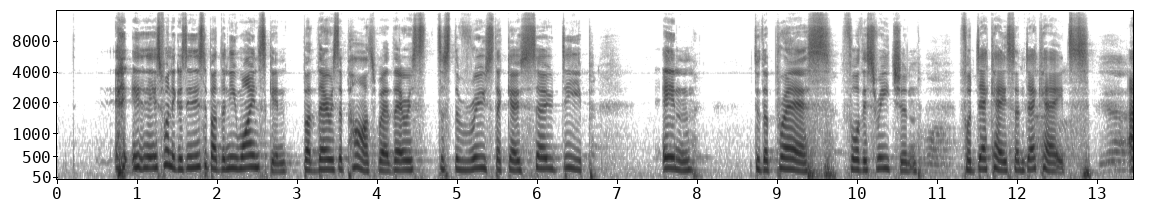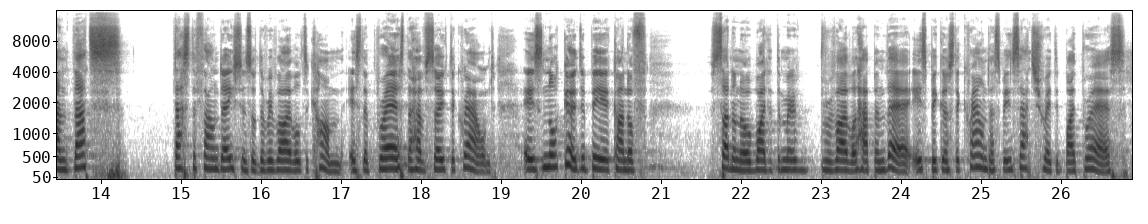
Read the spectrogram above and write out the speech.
it's funny because it is about the new wineskin, but there is a part where there is just the roots that go so deep in to the prayers for this region for decades and decades. And that's that's the foundations of the revival to come is the prayers that have soaked the ground it's not going to be a kind of sudden or why did the revival happen there? It's because the ground has been saturated by prayers.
